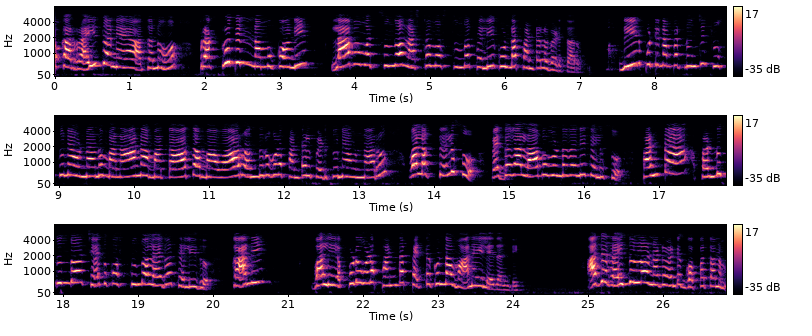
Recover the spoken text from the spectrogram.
ఒక రైతు అనే అతను ప్రకృతిని నమ్ముకొని లాభం వస్తుందో నష్టం వస్తుందో తెలియకుండా పంటలు పెడతారు. నేను పుట్టినప్పటి నుంచి చూస్తూనే ఉన్నాను. మా నాన్న మా తాత మా వారు అందరూ కూడా పంటలు పెడుతూనే ఉన్నారు. వాళ్ళకి తెలుసు పెద్దగా లాభం ఉండదని తెలుసు. లేదో తెలీదు. కానీ వాళ్ళు ఎప్పుడు కూడా పంట పెట్టకుండా మానేయలేదండి. అది రైతుల్లో ఉన్నటువంటి గొప్పతనం.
